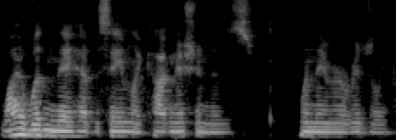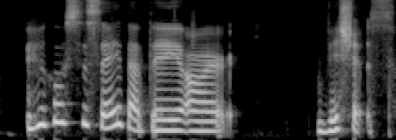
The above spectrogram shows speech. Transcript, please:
Why wouldn't they have the same like cognition as when they were originally? Who goes to say that they are vicious?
